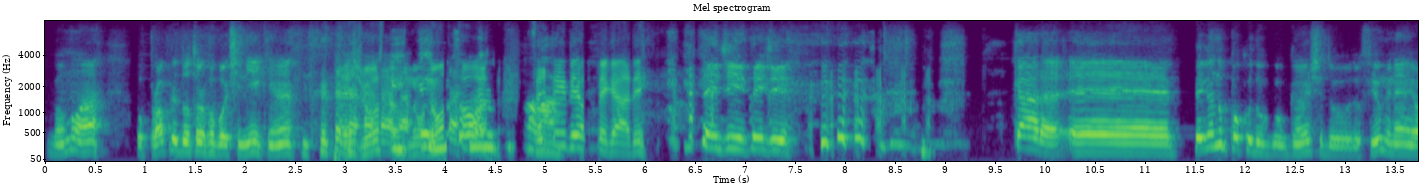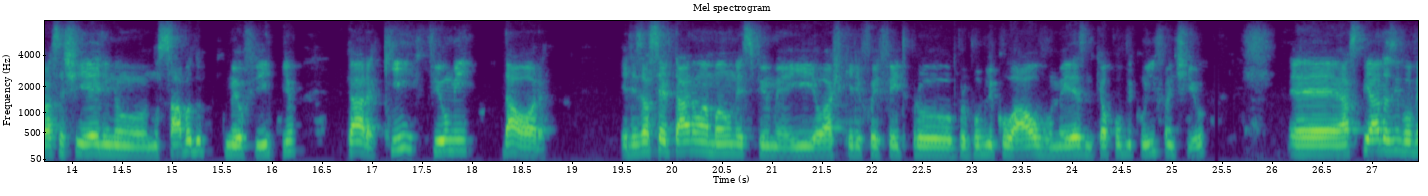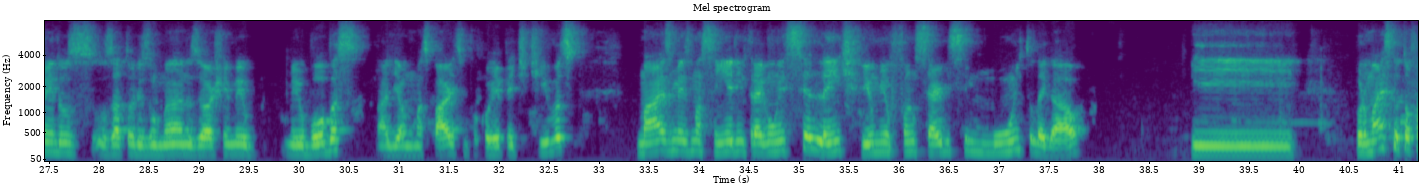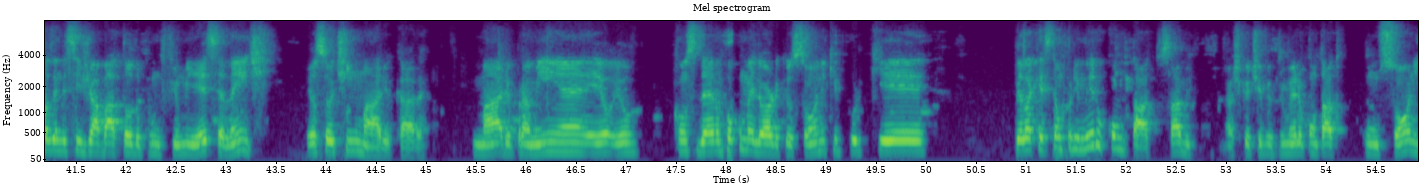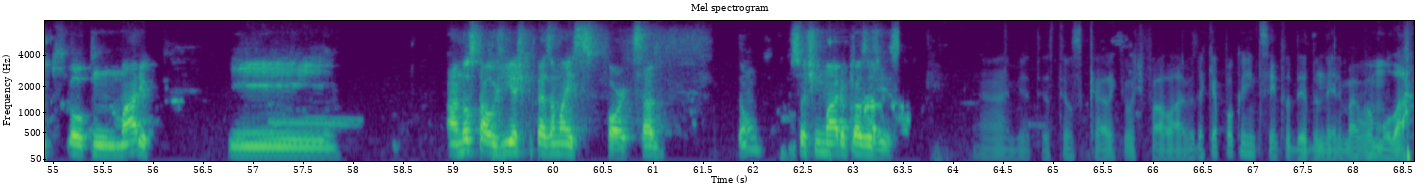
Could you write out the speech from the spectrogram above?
Vamos lá. O próprio Dr. Robotnik, né? É justo, não, não tô. Você entendeu a pegada, hein? Entendi, entendi. Cara, é... pegando um pouco do, do gancho do, do, filme, né? Eu assisti ele no, no sábado com meu filho. Cara, que filme da hora. Eles acertaram a mão nesse filme aí. Eu acho que ele foi feito pro, pro público-alvo mesmo, que é o público infantil. É, as piadas envolvendo os, os atores humanos eu achei meio meio bobas, ali algumas partes, um pouco repetitivas, mas mesmo assim ele entrega um excelente filme, um fanservice muito legal. E por mais que eu tô fazendo esse jabá todo para um filme excelente, eu sou o Team Mario, cara. Mario, para mim, é eu, eu considero um pouco melhor do que o Sonic, porque pela questão primeiro contato, sabe? Acho que eu tive o primeiro contato com o Sonic, ou com o Mario, e a nostalgia acho que pesa mais forte, sabe? Então, sou Tim Mario por causa disso. Ai, meu Deus, tem uns caras que eu vou te falar, viu? Daqui a pouco a gente senta o dedo nele, mas vamos lá.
